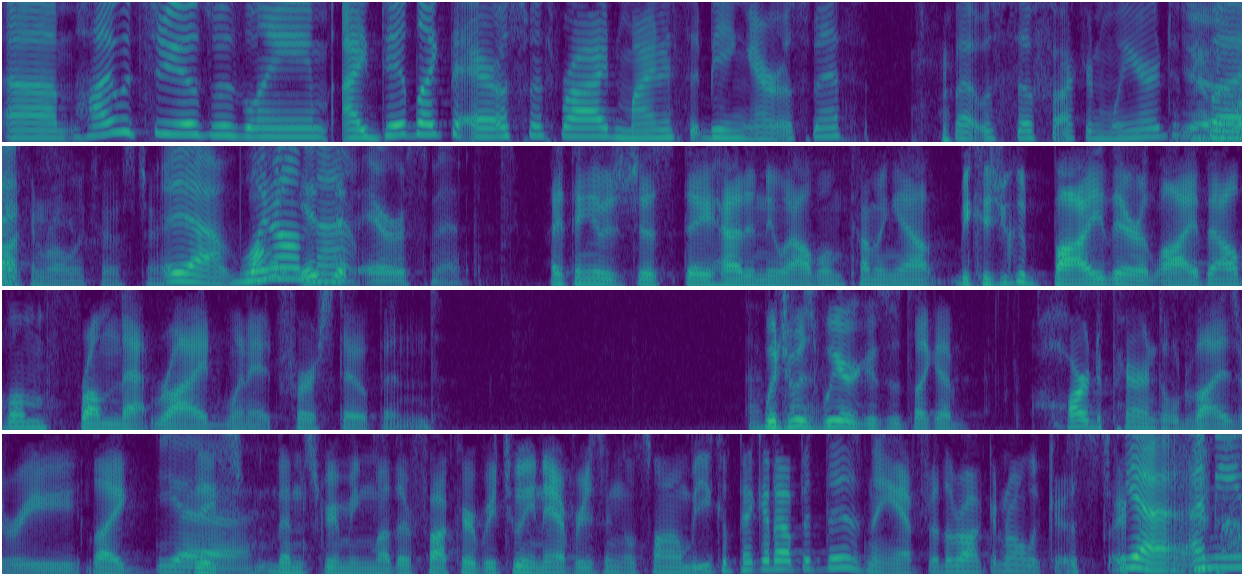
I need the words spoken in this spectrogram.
Um, Hollywood Studios was lame. I did like the Aerosmith ride, minus it being Aerosmith. That was so fucking weird. Yeah. the but rock and roller coaster. yeah, Why on is that. it Aerosmith? I think it was just they had a new album coming out because you could buy their live album from that ride when it first opened, which was weird because it was like a hard parental advisory, like they, them screaming "motherfucker" between every single song. But you could pick it up at Disney after the rock and roller coaster. yeah, I mean,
